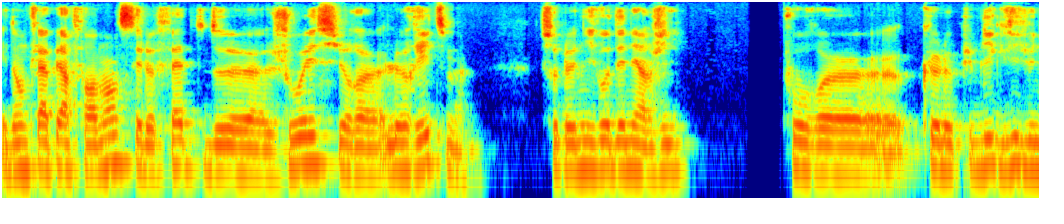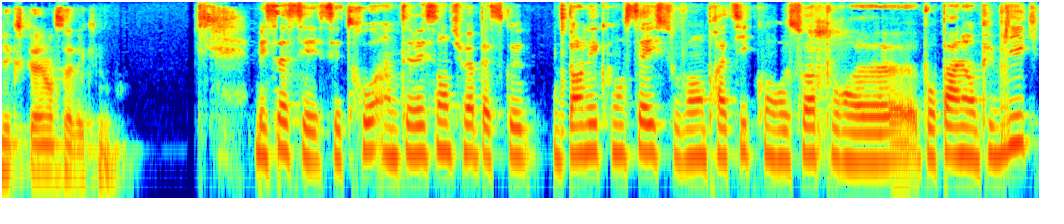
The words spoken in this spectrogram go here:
Et donc la performance, c'est le fait de jouer sur euh, le rythme, sur le niveau d'énergie, pour euh, que le public vive une expérience avec nous. Mais ça, c'est trop intéressant, tu vois, parce que dans les conseils souvent en pratique qu'on reçoit pour, euh, pour parler en public,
